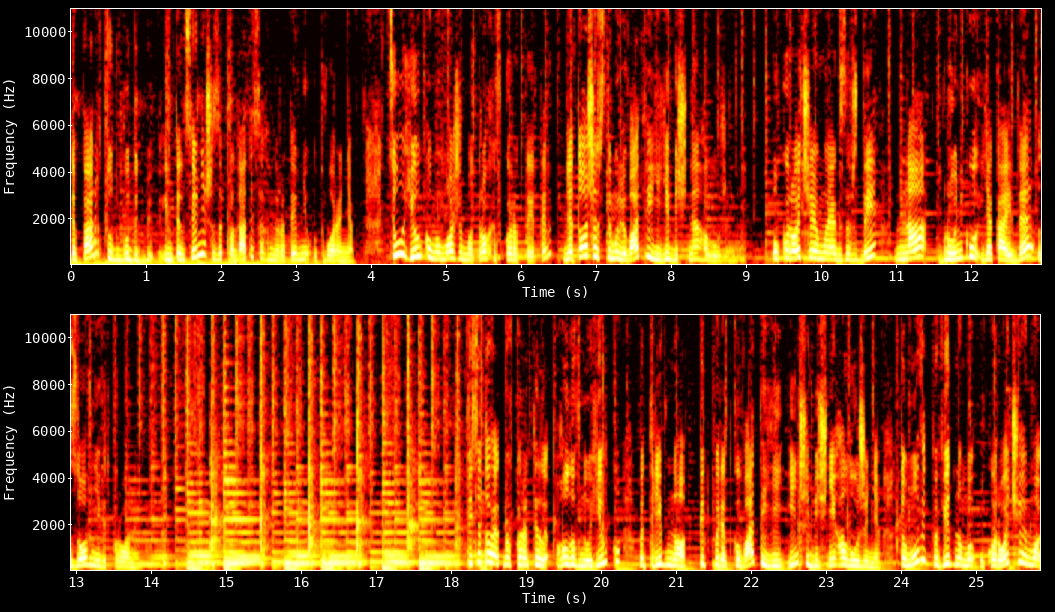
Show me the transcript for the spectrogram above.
тепер тут будуть інтенсивніше закладатися генеративні утворення. Цю гілку ми можемо трохи вкоротити для того, щоб стимулювати її бічне галуження. Укорочуємо, як завжди, на бруньку, яка йде зовні від крони. Після того, як ми вкоротили головну гілку, потрібно підпорядкувати їй інші бічні галуження. Тому, відповідно, ми укорочуємо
